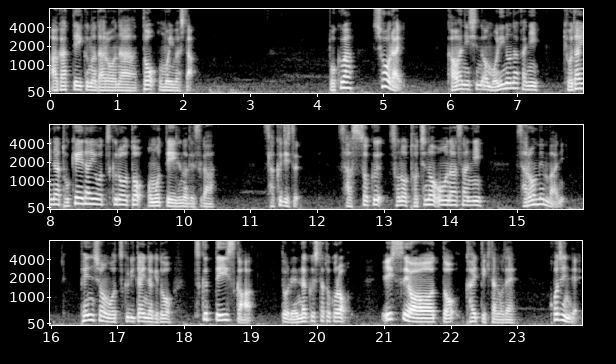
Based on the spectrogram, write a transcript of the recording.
上がっていくのだろうなと思いました。僕は将来川西の森の中に巨大な時計台を作ろうと思っているのですが昨日早速その土地のオーナーさんにサロンメンバーにペンションを作りたいんだけど作っていいっすか？と連絡したところいいっすよと帰ってきたので個人で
